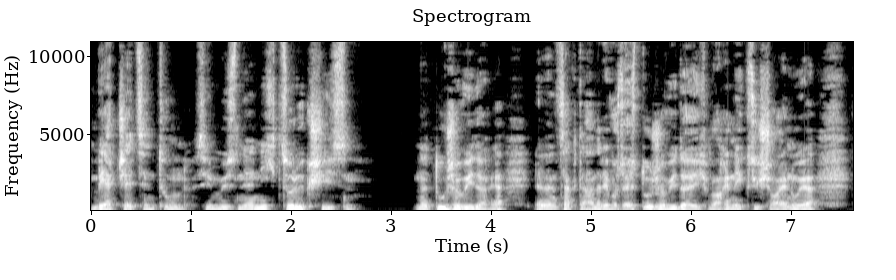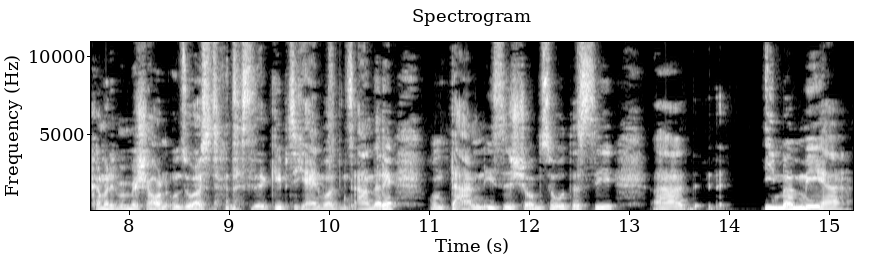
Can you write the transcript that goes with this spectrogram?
wertschätzend tun. Sie müssen ja nicht zurückschießen. Na, du schon wieder, ja? ja dann sagt der andere, was heißt du schon wieder? Ich mache nichts, ich schaue nur, ja? Kann man nicht mal schauen und so. Also das ergibt sich ein Wort ins andere. Und dann ist es schon so, dass sie äh, immer mehr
